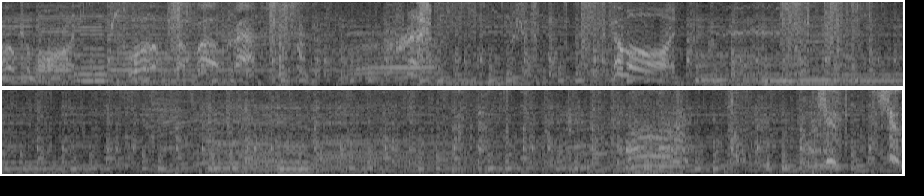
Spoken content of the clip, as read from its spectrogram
Oh, come on. Whoa, whoa. Crap. Shoot! Shoot!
